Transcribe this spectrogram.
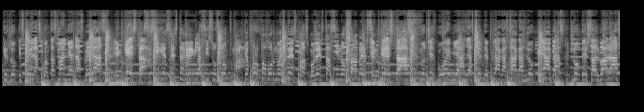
¿Qué es lo que esperas? ¿Cuántas mañanas verás? ¿En qué estás? Si sigues estas reglas y sus dogmas, ya por favor no estés más molesta si no sabes en qué estás. Noches bohemias, las siete plagas, hagas lo que hagas, no te salvarás.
